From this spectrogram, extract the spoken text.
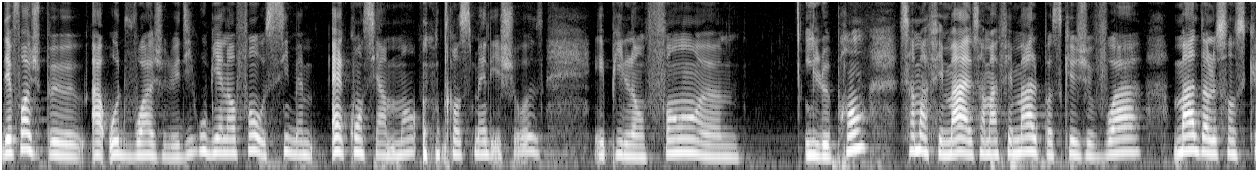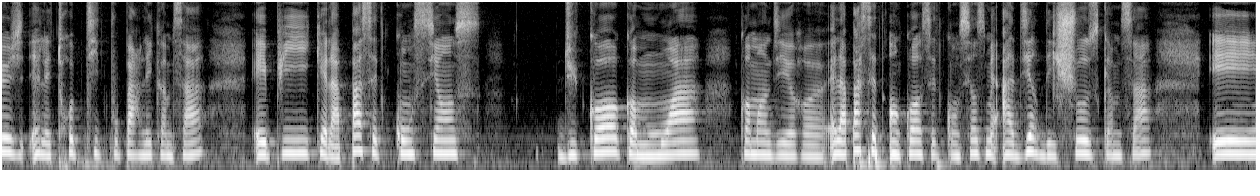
Des fois, je peux, à haute voix, je le dis, ou bien l'enfant aussi, même inconsciemment, on transmet des choses. Et puis l'enfant, euh, il le prend. Ça m'a fait mal, ça m'a fait mal parce que je vois mal dans le sens que elle est trop petite pour parler comme ça. Et puis qu'elle n'a pas cette conscience du corps comme moi comment dire, euh, elle n'a pas encore cette conscience, mais à dire des choses comme ça. Et,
